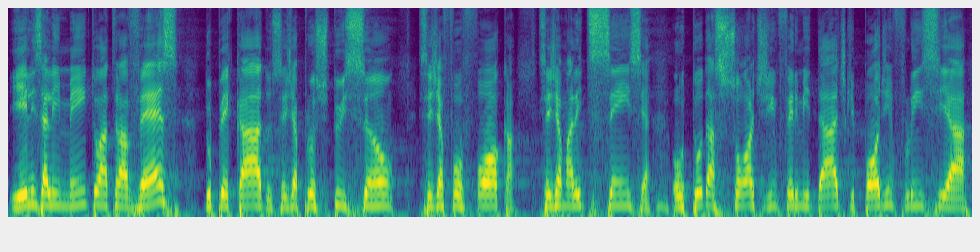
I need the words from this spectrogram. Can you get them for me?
e eles alimentam através do pecado, seja prostituição, seja fofoca, seja maledicência ou toda sorte de enfermidade que pode influenciar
